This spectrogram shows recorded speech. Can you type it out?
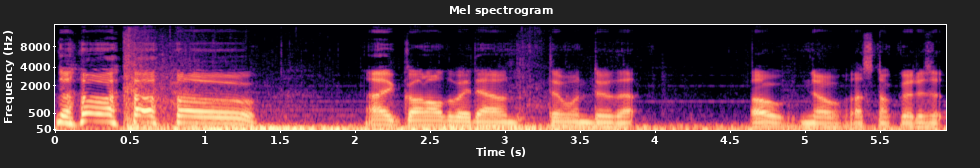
No! I've gone all the way down. Didn't want to do that. Oh, no, that's not good, is it?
